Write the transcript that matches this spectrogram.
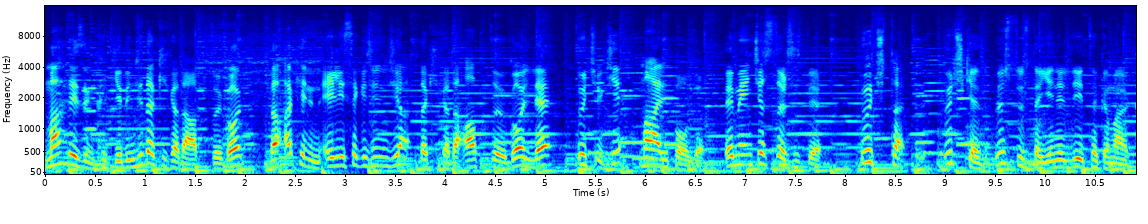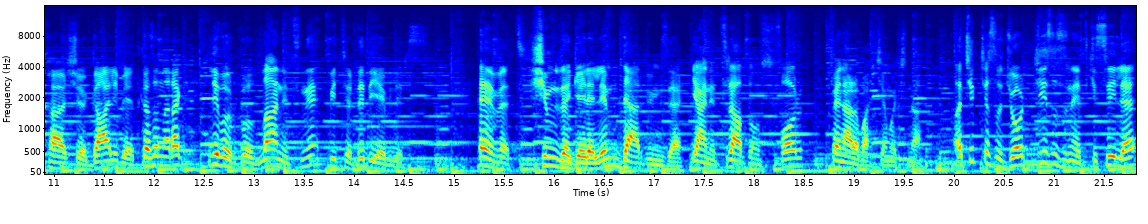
Mahrez'in 47. dakikada attığı gol ve Ake'nin 58. dakikada attığı golle 3-2 mağlup oldu. Ve Manchester City 3 3 kez üst üste yenildiği takıma karşı galibiyet kazanarak Liverpool lanetini bitirdi diyebiliriz. Evet, şimdi de gelelim derbimize. Yani Trabzonspor Fenerbahçe maçına. Açıkçası George Jesus'ın etkisiyle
